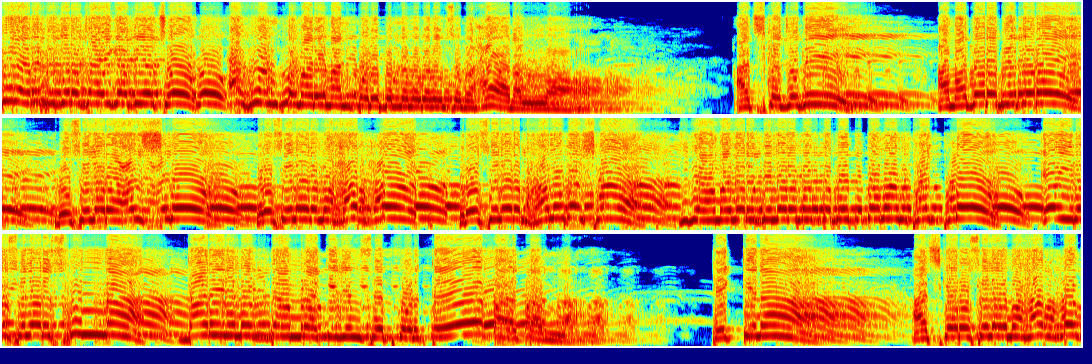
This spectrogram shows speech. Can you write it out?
দিলের ভিতরে জায়গা দিয়েছ এখন তোমার হলো বলেন, সুবহানাল্লাহ। আজকে যদি আমাদের ভেতরে রসুলের আইস্ক রসুলের মহাব্বত, রসুলের ভালোবাসা যদি আমাদের দিলের মধ্যে বিদ্যমান থাকতো, এই রসুলের সুন্না দাড়ির মধ্যে আমরা কিলিন সেভ করতে পারতাম না। ঠিক কিনা আজকে রসুলের মহাব্বত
